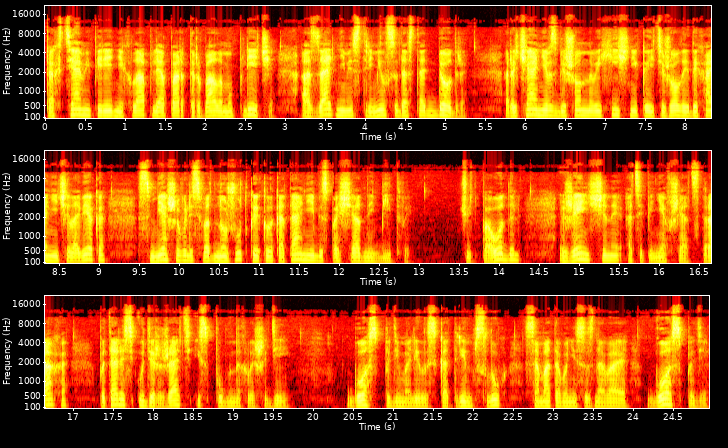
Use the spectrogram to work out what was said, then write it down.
Когтями передних лап леопард рвал ему плечи, а задними стремился достать бедра. Рычание взбешенного хищника и тяжелое дыхание человека смешивались в одно жуткое клокотание беспощадной битвы. Чуть поодаль женщины, оцепеневшие от страха, пытались удержать испуганных лошадей. «Господи!» — молилась Катрин вслух, сама того не сознавая. «Господи!»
